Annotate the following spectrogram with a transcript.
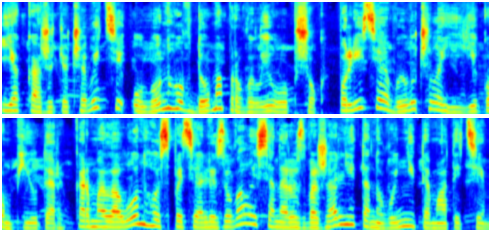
Як кажуть очевидці, у Лонго вдома провели обшук. Поліція вилучила її комп'ютер. Кармела Лонго спеціалізувалася на розважальній та новинній тематиці.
